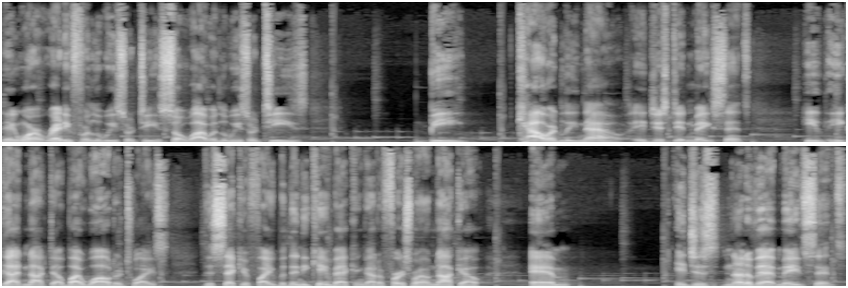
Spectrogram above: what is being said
they weren't ready for Luis Ortiz. So why would Luis Ortiz be cowardly now? It just didn't make sense. He he got knocked out by Wilder twice the second fight, but then he came back and got a first round knockout and it just none of that made sense.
